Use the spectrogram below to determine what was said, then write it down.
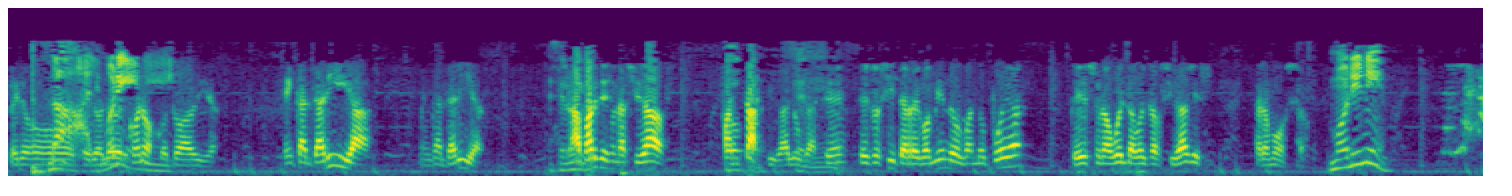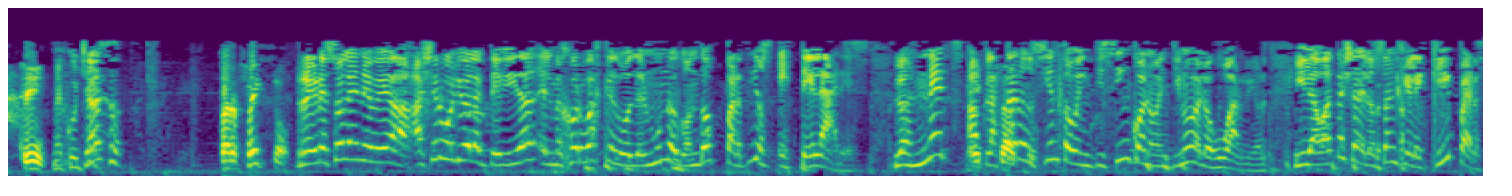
pero, Dale, pero lo desconozco todavía. Me encantaría, me encantaría. Es Aparte es una ciudad fantástica. Lucas, ¿eh? Eso sí, te recomiendo que cuando puedas, te des una vuelta a esa ciudad que es hermosa. Morini, Sí, ¿me escuchás? Perfecto. Regresó a la NBA. Ayer volvió a la actividad el mejor básquetbol del mundo con dos partidos estelares. Los Nets aplastaron 125 a 99 a los Warriors. Y la batalla de Los Ángeles Clippers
